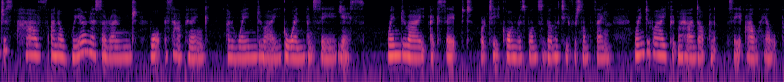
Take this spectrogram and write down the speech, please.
Just have an awareness around what is happening and when do I go in and say yes? When do I accept or take on responsibility for something? When do I put my hand up and say, I'll help?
